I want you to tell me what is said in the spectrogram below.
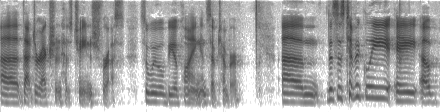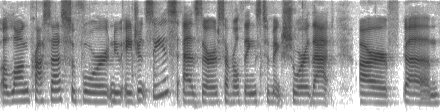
uh, that direction has changed for us. So we will be applying in September. Um, this is typically a, a, a, long process for new agencies, as there are several things to make sure that are um,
